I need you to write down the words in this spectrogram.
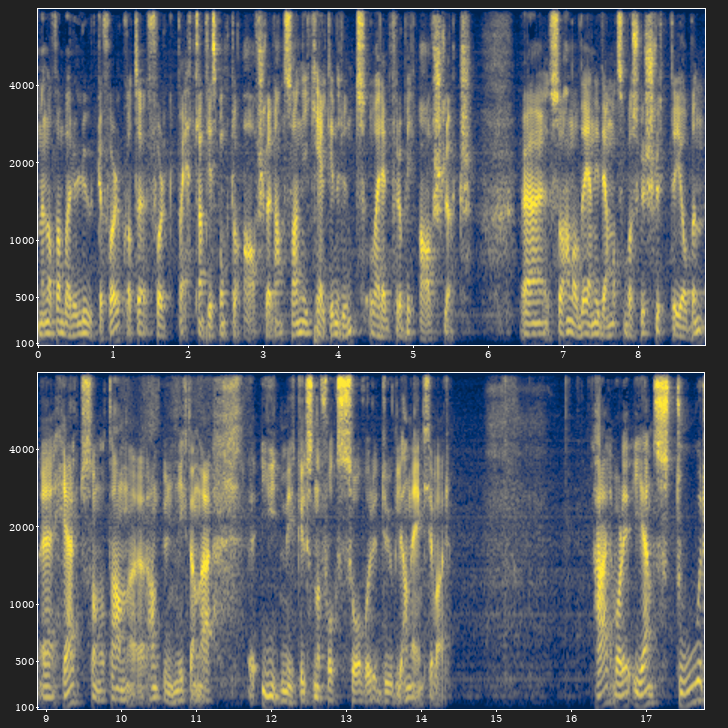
men at han bare lurte folk, og at folk på et eller annet tidspunkt avslørte han. Så han gikk hele tiden rundt og var redd for å bli avslørt. Så han hadde en idé om at han bare skulle slutte jobben helt, sånn at han, han unngikk denne ydmykelsen når folk så hvor udugelig han egentlig var. Her var det igjen stor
